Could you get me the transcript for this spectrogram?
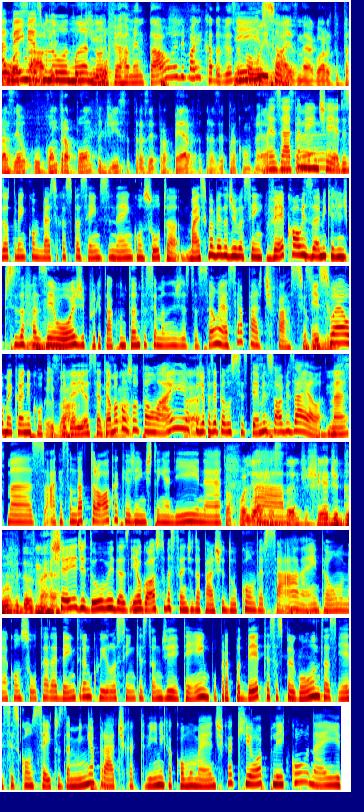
ficar bem sabe? mesmo no Porque humano. o ferramental, ele vai cada vez evoluir Isso. mais, né? Agora tu trazer o, o contraponto disso, trazer pra perto, trazer pra conversa. Exatamente. É... Às vezes eu também converso com as pacientes, né, em consulta. Mais que uma vez eu digo assim, vê qual o exame que a gente precisa fazer Uhum. hoje, porque tá com tantas semanas de gestação, essa é a parte fácil. Isso é o mecânico que Exato, poderia ser até uma exato. consulta online, eu É. podia fazer pelo sistema e Sim. só avisar ela, Isso. né? Mas a questão da troca que a gente tem ali, né? Tu acolher. Gestante cheia de dúvidas, né? Cheia de dúvidas. E eu gosto bastante da parte do conversar, né? Então, a minha consulta ela é bem tranquila, assim, em questão de tempo, para poder ter essas perguntas e esses conceitos da minha prática clínica como médica que eu aplico, né? E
